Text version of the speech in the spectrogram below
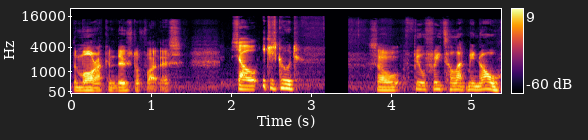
the more I can do stuff like this. So, it is good. So feel free to let me know.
